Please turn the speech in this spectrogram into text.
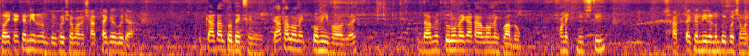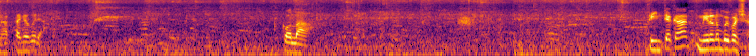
ছয় টাকা নিরানব্বই পয়সা মানে ষাট টাকা কইরা। কাঁঠাল তো দেখছেনি কাঁঠাল অনেক কমই পাওয়া যায়। দামের তুলনায় কাঁঠাল অনেক ভালো। অনেক মিষ্টি। ষাট টাকা নিরানব্বই পয়সা মানে আট টাকা কইরা। কলা। তিন টাকা নিরানব্বই পয়সা।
